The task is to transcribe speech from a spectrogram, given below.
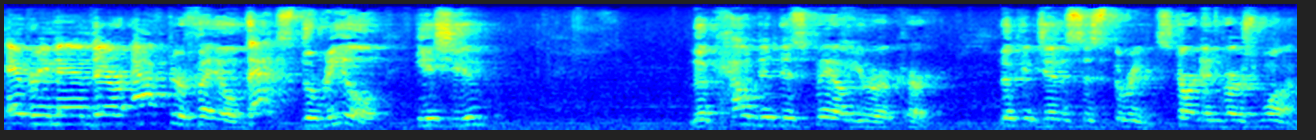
Every man thereafter failed. That's the real issue. Look, how did this failure occur? Look at Genesis 3. Start in verse 1.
